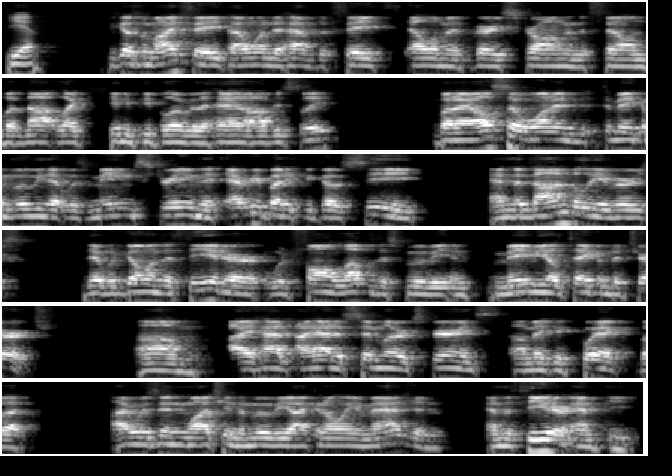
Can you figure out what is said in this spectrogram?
Yeah because of my faith, I wanted to have the faith element very strong in the film, but not like hitting people over the head, obviously. But I also wanted to make a movie that was mainstream that everybody could go see, and the non-believers that would go in the theater would fall in love with this movie, and maybe it'll take them to church. Um, I had I had a similar experience. I'll make it quick, but I was in watching the movie I Can Only Imagine, and the theater emptied,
